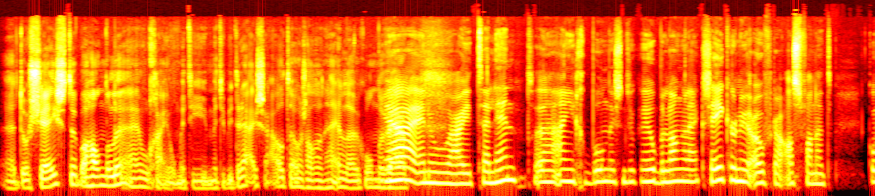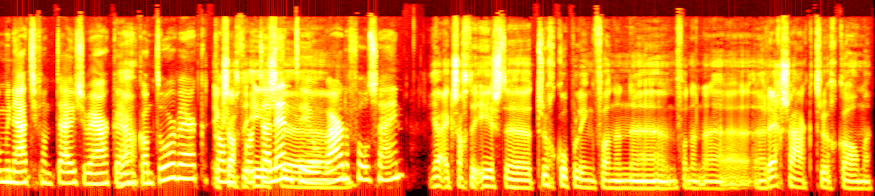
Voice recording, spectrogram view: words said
eh, dossiers te behandelen. Hè. Hoe ga je om met die, met die bedrijfsauto? is altijd een heel leuk onderwerp. Ja, en hoe hou je talent eh, aan je gebonden is natuurlijk heel belangrijk. Zeker nu over de as van het combinatie van thuiswerken Ja. en kantoorwerken. Kan voor eerste, talenten heel ehm, waardevol zijn. Ja, ik zag de eerste terugkoppeling van een, eh, van een, eh, een rechtszaak terugkomen.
